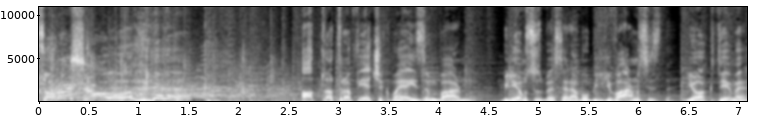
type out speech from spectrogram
Sorun şu. Atla trafiğe çıkmaya izin var mı? Biliyor musunuz mesela bu bilgi var mı sizde? Yok değil mi?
